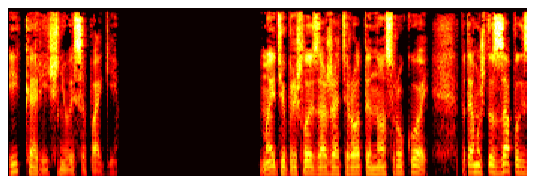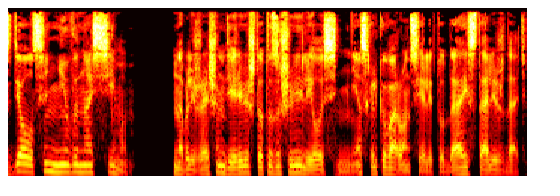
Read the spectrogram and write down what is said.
и коричневые сапоги. Мэтью пришлось зажать рот и нос рукой, потому что запах сделался невыносимым. На ближайшем дереве что-то зашевелилось, несколько ворон сели туда и стали ждать.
